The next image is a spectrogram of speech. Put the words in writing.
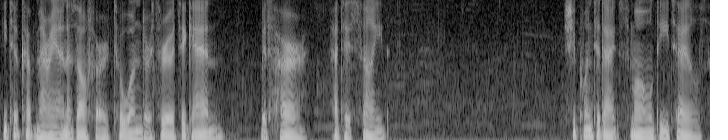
he took up Mariana's offer to wander through it again with her at his side. She pointed out small details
